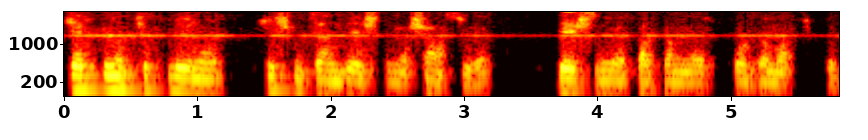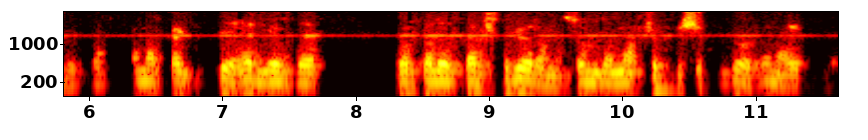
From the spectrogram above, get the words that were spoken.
Kerkük'ün Türklüğünü hiç kimsenin değiştirme şansı yok. Değiştirmeye kalkanlar orada mahcup olurlar. Amerika gittiği her yerde ortalığı karıştırıyor ama sonunda mahcup bir şekilde oradan ayrılıyor.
